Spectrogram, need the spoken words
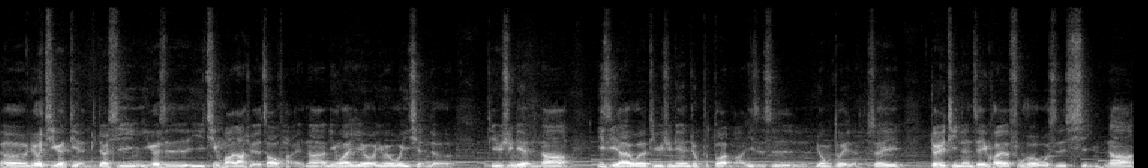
呃，有几个点比较吸引，一个是以清华大学的招牌，那另外也有因为我以前的体育训练，那一直以来我的体育训练就不断嘛，一直是用对的，所以对于体能这一块的负荷我是行。那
